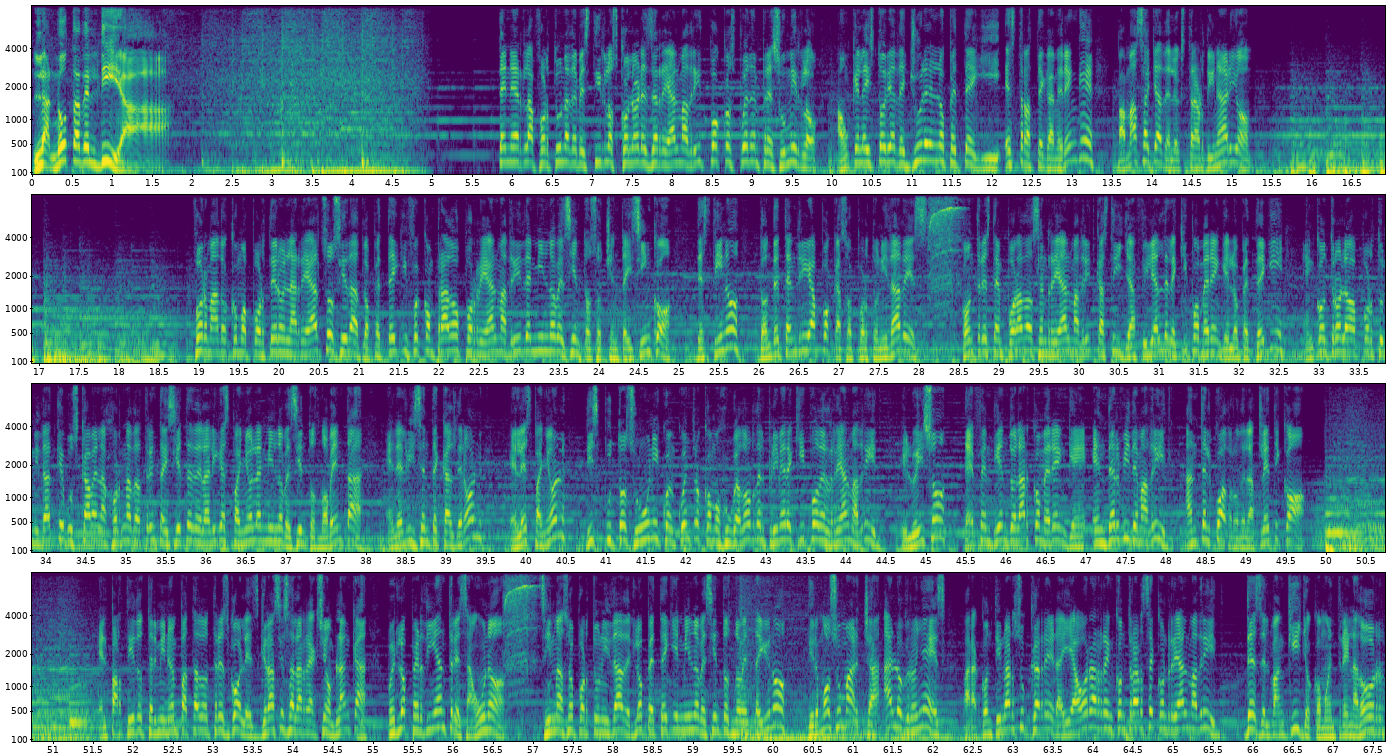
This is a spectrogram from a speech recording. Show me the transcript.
la nota del día. Tener la fortuna de vestir los colores de Real Madrid, pocos pueden presumirlo, aunque la historia de Julen Lopetegui, estratega merengue, va más allá de lo extraordinario. Formado como portero en la Real Sociedad, Lopetegui fue comprado por Real Madrid en 1985, destino donde tendría pocas oportunidades. Con tres temporadas en Real Madrid Castilla, filial del equipo merengue, Lopetegui encontró la oportunidad que buscaba en la jornada 37 de la Liga Española en 1990. En el Vicente Calderón, el español disputó su único encuentro como jugador del primer equipo del Real Madrid y lo hizo defendiendo el arco merengue en Derby de Madrid ante el cuadro del Atlético. El partido terminó empatado tres goles gracias a la reacción blanca, pues lo perdían 3 a 1. Sin más oportunidades, Lopetegui en 1991 firmó su marcha a Logroñés para continuar su carrera y ahora reencontrarse con Real Madrid desde el banquillo como entrenador.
